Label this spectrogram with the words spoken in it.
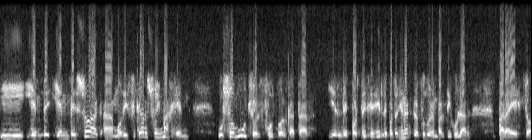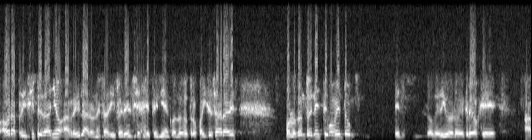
y, empezó a, modificar su imagen. Usó mucho el fútbol Qatar y el deporte, el deporte en general, pero el fútbol en particular, para esto. Ahora, a principios de año, arreglaron esas diferencias que tenían con los otros países árabes. Por lo tanto, en este momento, lo que digo, lo que creo es que ah,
